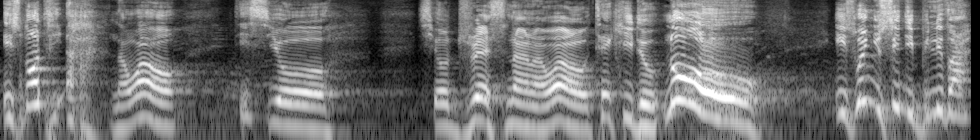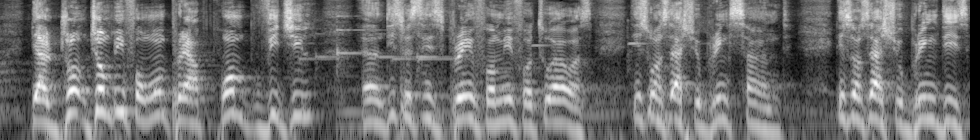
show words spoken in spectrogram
It's not ah, now wow, this your it's your dress now, now wow, take heed, though. No, is when you see the believer, they are jumping from one prayer, one vigil. And this person is praying for me for two hours. This one says I should bring sand. This one says I should bring this.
